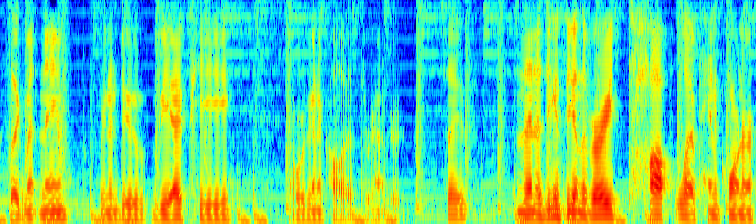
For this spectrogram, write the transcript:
segment name. We're gonna do VIP and we're gonna call it 300. Save. And then as you can see on the very top left-hand corner,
